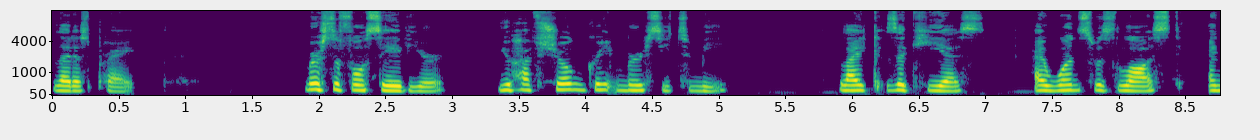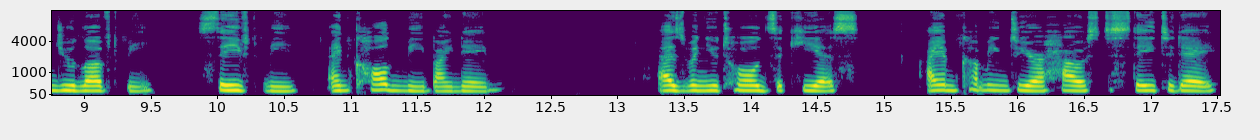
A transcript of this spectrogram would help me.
Let us pray. Merciful Savior, you have shown great mercy to me. Like Zacchaeus, I once was lost, and you loved me, saved me, and called me by name. As when you told Zacchaeus, I am coming to your house to stay today.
